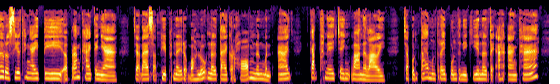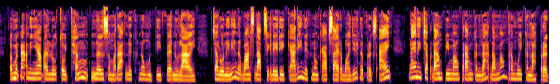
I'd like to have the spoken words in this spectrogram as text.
នៅរសៀលថ្ងៃទី5ខែកញ្ញាចាដែលសភាពភ្នែករបស់លោកនៅតែក្រហមនិងមិនអាចកាត់ធ្នេរចេញបាននៅឡើយ ចាប់ប៉ុន្តែមន្ត្រីពន្ធនាគារនៅតែអះអាងថាមិនអនុញ្ញាតឲ្យលោកតូចថងនៅសម្រាប់នៅក្នុងមន្ទីរពេទ្យនោះឡើយចាលោកនេះនៅបានស្ដាប់សេចក្តីរាយការណ៍នេះនៅក្នុងការផ្សាយរបស់យើងនៅព្រឹកស្អែកដែលនឹងចាប់ផ្ដើមពីម៉ោង5កន្លះដល់ម៉ោង6កន្លះព្រឹក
